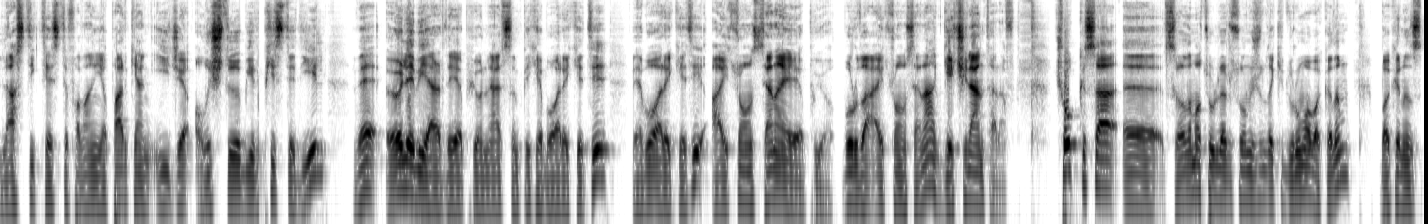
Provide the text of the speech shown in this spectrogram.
lastik testi falan yaparken iyice alıştığı bir pist de değil ve öyle bir yerde yapıyor Nelson Piquet bu hareketi ve bu hareketi Aytron Senna'ya yapıyor. Burada Aytron Senna geçilen taraf. Çok kısa e, sıralama turları sonucundaki duruma bakalım. Bakınız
